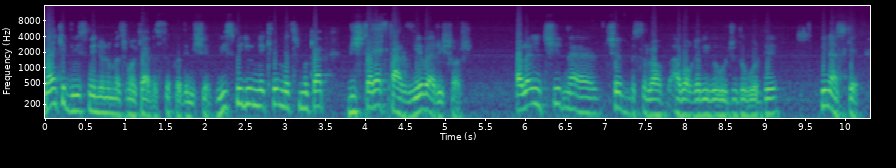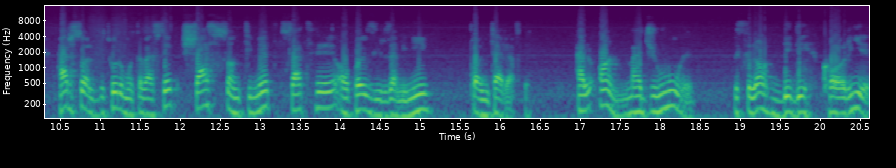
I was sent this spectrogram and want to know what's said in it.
نه که 200 میلیون متر مکعب استفاده میشه 200 میلیون متر مکعب بیشتر از تغذیه و ریشاش. حالا این چی چه به اصطلاح عواقبی به وجود آورده؟ این است که هر سال به طور متوسط 60 سانتی متر سطح آبهای زیرزمینی پایینتر رفته. الان مجموع به اصطلاح بدهکاری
